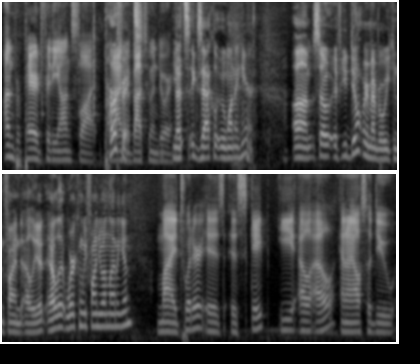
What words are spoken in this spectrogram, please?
unprepared for the onslaught that Perfect. I'm about to endure. That's exactly what we want to hear. Um, so if you don't remember, we can find Elliot. Elliot, where can we find you online again? My Twitter is escape ell, and I also do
